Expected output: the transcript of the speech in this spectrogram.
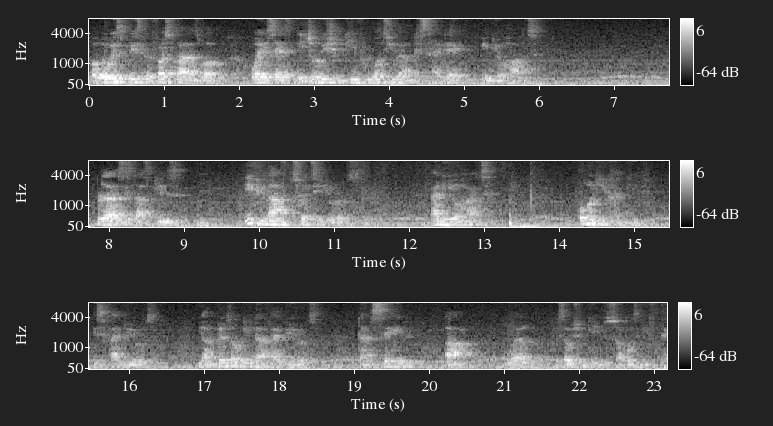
But we always miss the first part as well, where it says each of you should give what you have decided in your heart. Brothers and sisters, please, hmm. if you have 20 euros and in your heart, all you can give is 5 euros, you are better off giving that 5 euros than saying, ah, well, we said we should give, so I'm going to give 10.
